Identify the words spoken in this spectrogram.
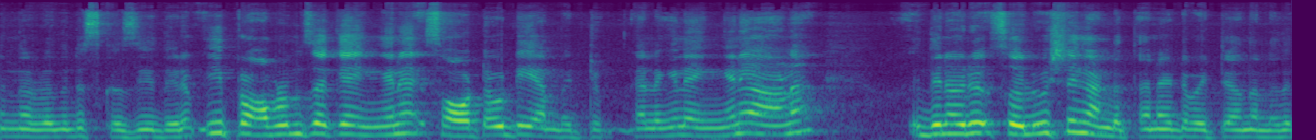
എന്നുള്ളത് ഡിസ്കസ് ചെയ്ത് തരും. ഈ പ്രോബ്ലംസ് ഒക്കെ എങ്ങനെ സോർട്ട് ഔട്ട് ചെയ്യാൻ പറ്റും? അല്ലെങ്കിൽ എങ്ങനെയാണ് ഇതിനൊരു സൊല്യൂഷൻ കണ്ടെത്താനായിട്ട് പറ്റുക എന്നുള്ളത്?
